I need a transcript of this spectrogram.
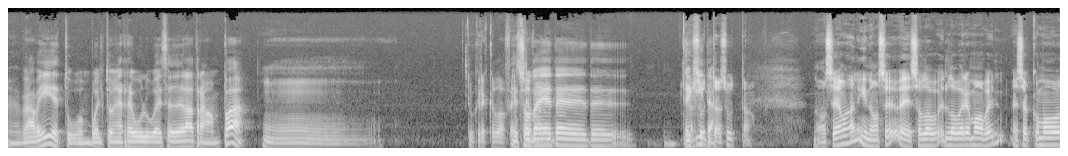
Eh, Papi, estuvo envuelto en el revolú ese de la trampa. Mm. ¿Tú crees que lo afecta? Eso te, te, te, te quita. Asusta, asusta. No sé, man, y no sé, eso lo, lo veremos a ver. Eso es como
